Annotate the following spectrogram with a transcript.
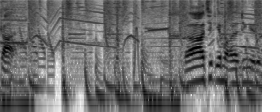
Geil. Ja, zieht ihr mal eure Dinge durch.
